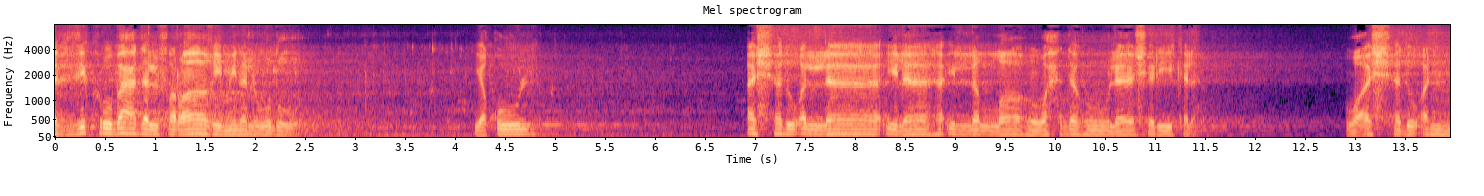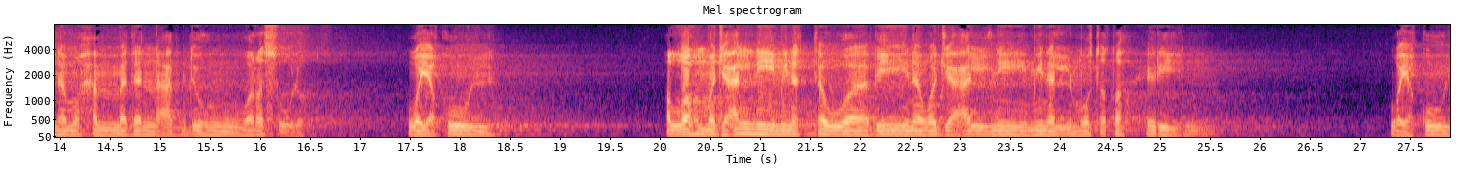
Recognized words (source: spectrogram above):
الذكر بعد الفراغ من الوضوء. يقول أشهد أن لا إله إلا الله وحده لا شريك له وأشهد أن محمدا عبده ورسوله. ويقول اللهم اجعلني من التوابين واجعلني من المتطهرين. ويقول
